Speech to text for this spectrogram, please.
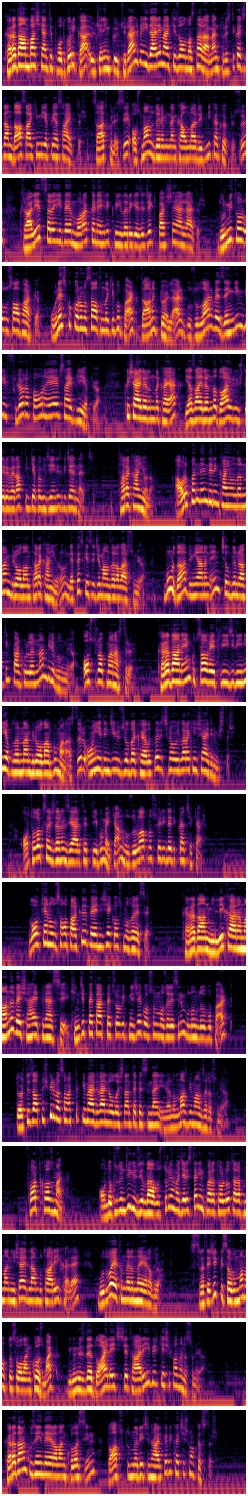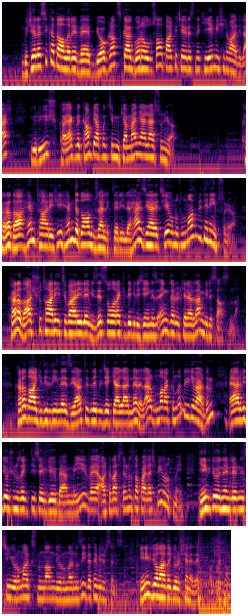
Karadağ'ın başkenti Podgorica, ülkenin kültürel ve idari merkezi olmasına rağmen turistik açıdan daha sakin bir yapıya sahiptir. Saat Kulesi, Osmanlı döneminden kalma Ribnica Köprüsü, Kraliyet Sarayı ve Morakka Nehri kıyıları gezilecek başka yerlerdir. Durmitor Ulusal Parkı UNESCO koruması altındaki bu park, dağınık göller, buzullar ve zengin bir flora faunaya ev sahipliği yapıyor. Kış aylarında kayak, yaz aylarında doğa yürüyüşleri ve rafting yapabileceğiniz bir cennet. Tara Kanyonu Avrupa'nın en derin kanyonlarından biri olan Tara Kanyonu nefes kesici manzaralar sunuyor. Burada dünyanın en çılgın rafting parkurlarından biri bulunuyor. Ostrog Manastırı. Karadağ'ın en kutsal ve etkileyici dini yapılarından biri olan bu manastır 17. yüzyılda kayalıklar içine oyularak inşa edilmiştir. Ortodoks hacıların ziyaret ettiği bu mekan huzurlu atmosferiyle dikkat çeker. Lovken Ulusal Parkı ve Nişekos Mozolesi Karadağ'ın milli kahramanı ve şair prensi 2. Petar Petrovik Nijegos'un mozolesinin bulunduğu bu park, 461 basamaklık bir merdivenle ulaşılan tepesinden inanılmaz bir manzara sunuyor. Fort Kozmak 19. yüzyılda Avusturya Macaristan İmparatorluğu tarafından inşa edilen bu tarihi kale, Budva yakınlarında yer alıyor. Stratejik bir savunma noktası olan Kozmak, günümüzde doğayla iç içe tarihi bir keşif alanı sunuyor. Karadağ'ın kuzeyinde yer alan Kolasin, doğa tutumları için harika bir kaçış noktasıdır. Bjelesika Dağları ve Biogradska Gora Ulusal Parkı çevresindeki yemyeşil vadiler, yürüyüş, kayak ve kamp yapmak için mükemmel yerler sunuyor. Karadağ hem tarihi hem de doğal güzellikleriyle her ziyaretçiye unutulmaz bir deneyim sunuyor. Karadağ şu tarih itibariyle vizesiz olarak gidebileceğiniz en güzel ülkelerden birisi aslında. Karadağ gidildiğinde ziyaret edilebilecek yerler nereler bunlar hakkında bilgi verdim. Eğer video hoşunuza gittiyse videoyu beğenmeyi ve arkadaşlarınızla paylaşmayı unutmayın. Yeni video önerileriniz için yorumlar kısmından yorumlarınızı iletebilirsiniz. Yeni videolarda görüşene dek hoşçakalın.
